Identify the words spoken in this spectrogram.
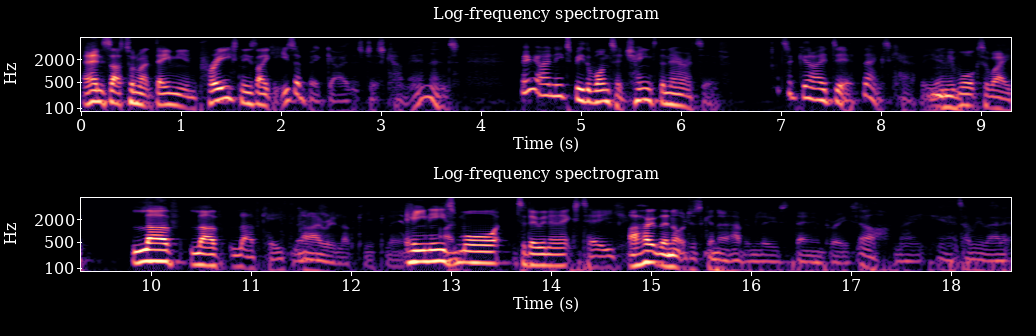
And then he starts talking about Damian Priest, and he's like, he's a big guy that's just come in, and maybe I need to be the one to change the narrative. That's a good idea. Thanks, Cathy. And he mm. walks away. Love, love, love Keith Lee. I really love Keith Lee. he needs I'm- more to do in NXT. I hope they're not just going to have him lose Damian Priest. Oh, mate. Yeah, tell me about it.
